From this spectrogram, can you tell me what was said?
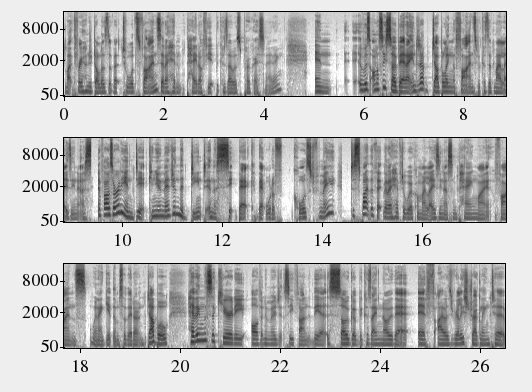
like $300 of it towards fines that I hadn't paid off yet because I was procrastinating. And it was honestly so bad. I ended up doubling the fines because of my laziness. If I was already in debt, can you imagine the dent and the setback that would have caused for me, despite the fact that I have to work on my laziness and paying my fines when I get them so they don't double, having the security of an emergency fund there is so good because I know that if I was really struggling to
